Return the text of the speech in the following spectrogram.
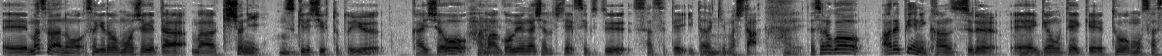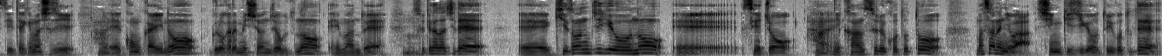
えー、まずはあの先ほど申し上げた、まあ、基礎にスキルシフトという、会社を、はい、まあ、合弁会社として設立させていただきました。うんはい、でその後、RPA に関する、えー、業務提携等もさせていただきましたし、はい、えー、今回のグローカルミッションジョブズの M&A、うん、そういった形で、えー、既存事業の、えー、成長に関することと、はい、まあ、さらには新規事業ということで、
